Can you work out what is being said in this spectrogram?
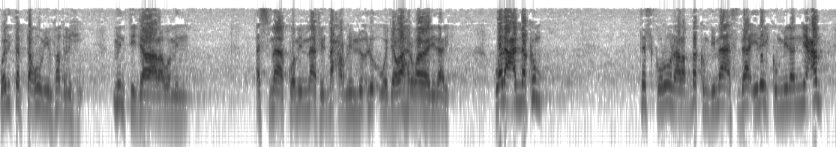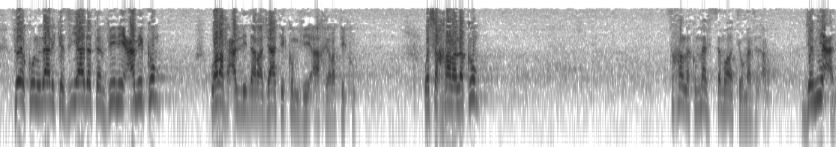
ولتبتغوا من فضله من تجارة ومن أسماك ومما في البحر من لؤلؤ وجواهر وغير ذلك. ولعلكم تشكرون ربكم بما أسدى إليكم من النعم فيكون ذلك زيادة في نعمكم ورفعا لدرجاتكم في آخرتكم. وسخر لكم سخر لكم ما في السماوات وما في الأرض جميعا.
